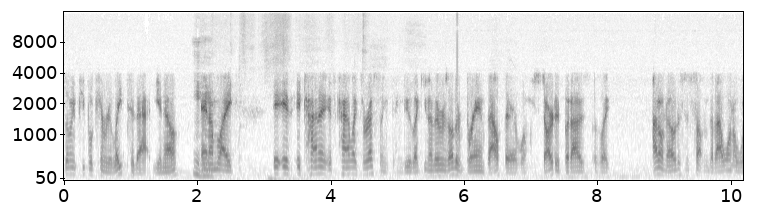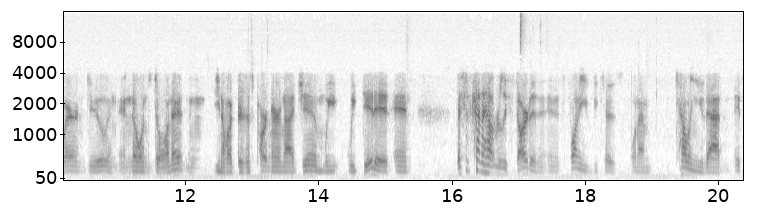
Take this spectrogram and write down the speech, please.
so many people can relate to that. You know, Mhm. and I'm like, it it, it kind of it's kind of like the wrestling thing, dude. Like, you know, there was other brands out there when we started, but I was I was like. I don't know. This is something that I want to wear and do, and, and no one's doing it. And you know, my business partner and I, Jim, we we did it, and that's just kind of how it really started. And, it's funny because when I'm telling you that, it's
